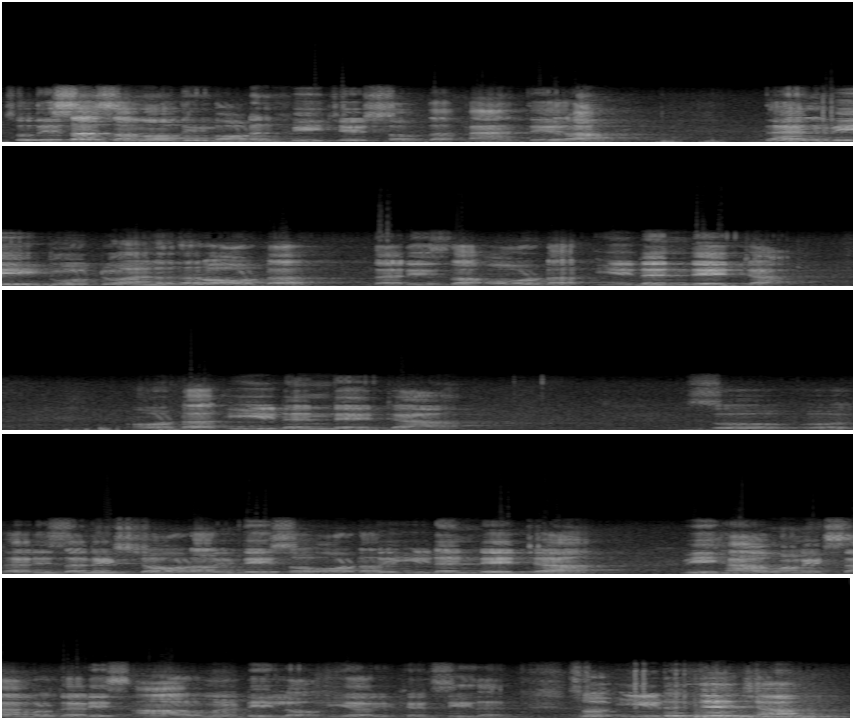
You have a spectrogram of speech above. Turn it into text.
So these are some of the important features of the Panthera. Then we go to another order that is the order Edentata. Order Edentata. So uh, that is the next order in this order Edentata. We have one example that is armadillo. Here you can see that. So Edentata,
